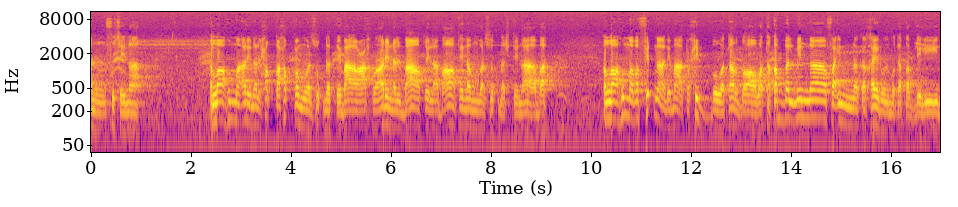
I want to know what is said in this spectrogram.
انفسنا. اللهم ارنا الحق حقا وارزقنا اتباعه وارنا الباطل باطلا وارزقنا اجتنابه. اللهم وفقنا لما تحب وترضى وتقبل منا فإنك خير المتقبلين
